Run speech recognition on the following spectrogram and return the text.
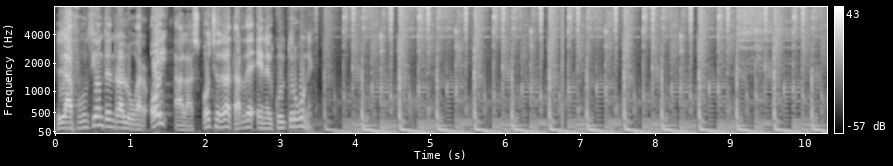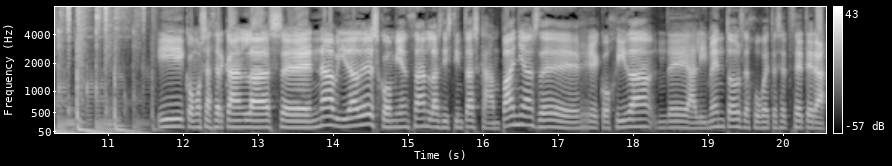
La función tendrá lugar hoy a las 8 de la tarde en el Culturgune. Y como se acercan las eh, navidades, comienzan las distintas campañas de recogida de alimentos, de juguetes, etcétera.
